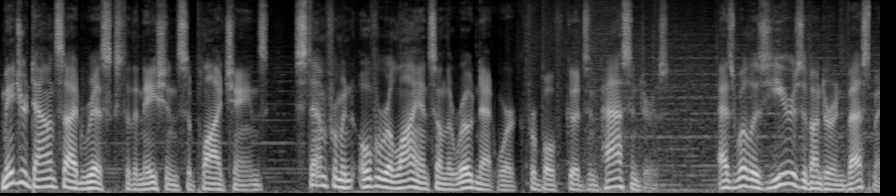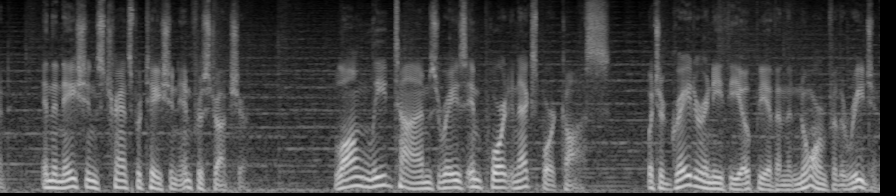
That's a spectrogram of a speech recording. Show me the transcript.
Major downside risks to the nation's supply chains stem from an over-reliance on the road network for both goods and passengers, as well as years of underinvestment in the nation's transportation infrastructure. Long lead times raise import and export costs, which are greater in Ethiopia than the norm for the region.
